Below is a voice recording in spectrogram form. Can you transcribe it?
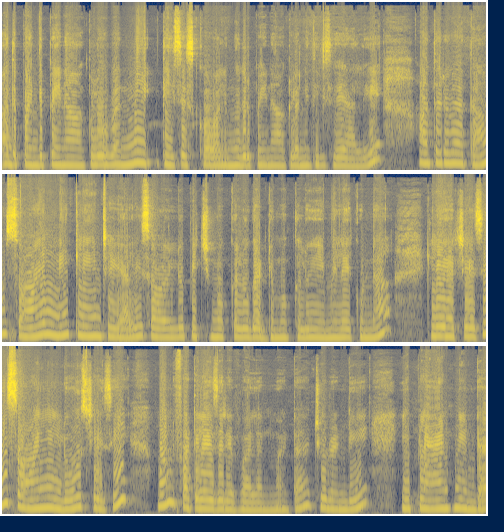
అది పండిపోయిన ఆకులు ఇవన్నీ తీసేసుకోవాలి. ముదిరిపోయిన ఆకులన్నీ తీసేయాలి. ఆ తర్వాత సాయిల్ని క్లీన్ చేయాలి. సాయిల్లో పిచ్చి మొక్కలు గడ్డి మొక్కలు ఏమీ లేకుండా క్లియర్ చేసి సాయిల్ని లూజ్ చేసి మనం ఫర్టిలైజర్ ఇవ్వాలన్నమాట. చూడండి ఈ ప్లాంట్ నిండా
